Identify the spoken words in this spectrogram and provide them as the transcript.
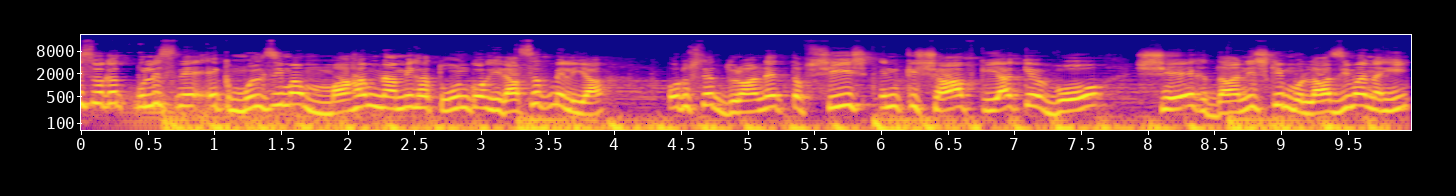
इस वक्त पुलिस ने एक मुलजिमा माहम नामी खातून को हिरासत में लिया और उसने दौरान तफ्शीश इंकशाफ किया कि वो शेख दानिश की मुलाजिमा नहीं,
